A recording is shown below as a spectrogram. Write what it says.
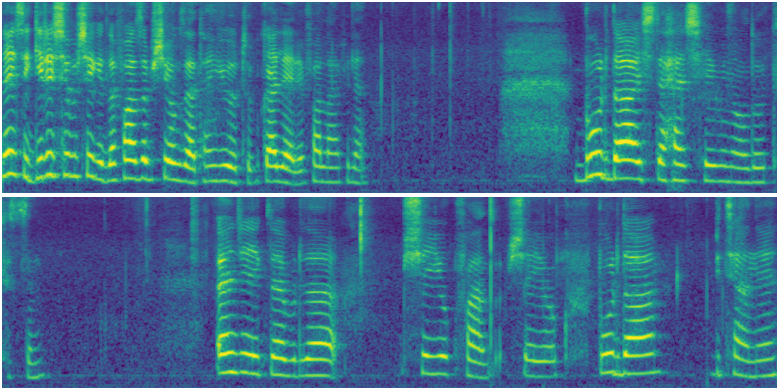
Neyse girişi bu şekilde fazla bir şey yok zaten YouTube, galeri falan filan. Burada işte her şeyin olduğu kısım. Öncelikle burada bir şey yok fazla bir şey yok. Burada bir tane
